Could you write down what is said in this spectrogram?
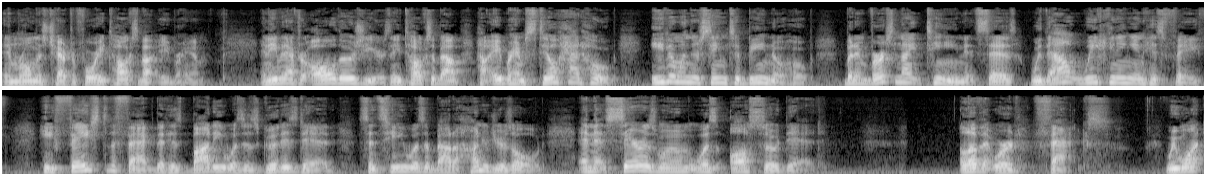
in Romans chapter 4, he talks about Abraham. And even after all those years, and he talks about how Abraham still had hope, even when there seemed to be no hope. But in verse 19, it says, without weakening in his faith, he faced the fact that his body was as good as dead, since he was about a 100 years old, and that Sarah's womb was also dead. I love that word, facts. We want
